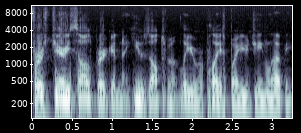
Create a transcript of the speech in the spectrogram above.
first Gerry Salsberg, and he was ultimately replaced by Eugene Levy.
